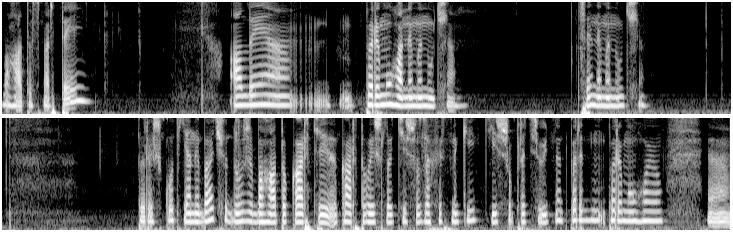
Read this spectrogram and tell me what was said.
багато смертей. Але перемога неминуча. Це неминуче. Перешкод я не бачу. Дуже багато карті, карт вийшло ті, що захисники, ті, що працюють над перемогою. Е,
